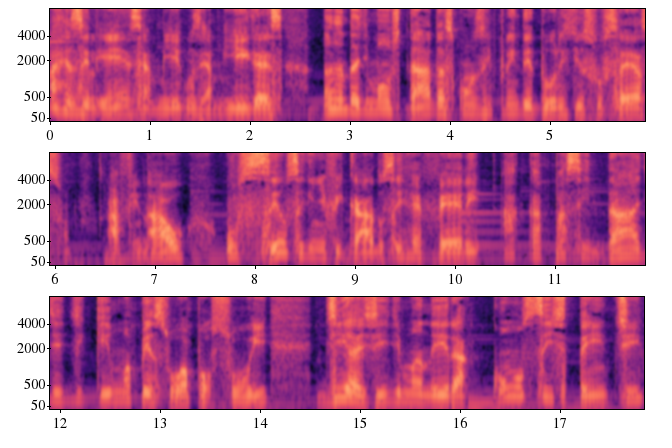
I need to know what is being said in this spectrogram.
A resiliência, amigos e amigas, anda de mãos dadas com os empreendedores de sucesso. Afinal, o seu significado se refere à capacidade de que uma pessoa possui de agir de maneira consistente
